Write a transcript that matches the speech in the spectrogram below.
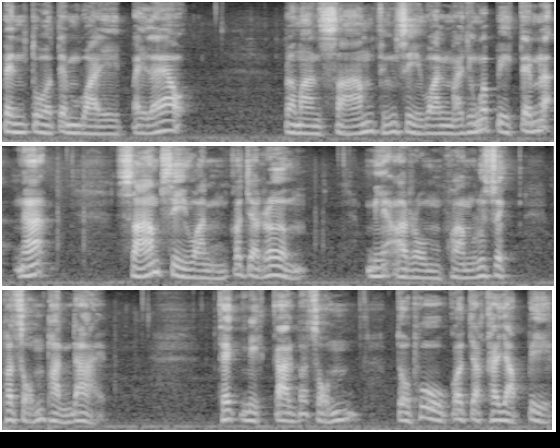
เป็นตัวเต็มวัยไปแล้ว ประมาณ 3-4ถึง4วัน หมายถึงว่าปีกเต็มแล้วนะสามสี่วันก็จะเริ่มมีอารมณ์ความรู้สึกผสมพันธุ์ได้ เทคนิคการผสม ตัวผู้ก็จะขยับปีก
